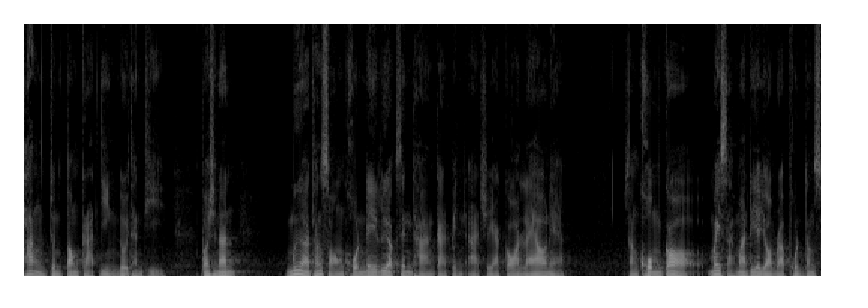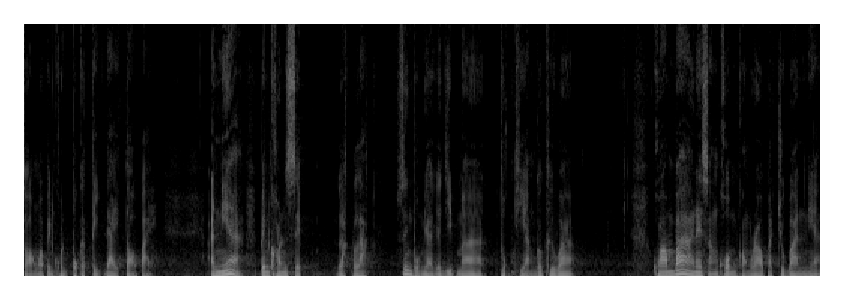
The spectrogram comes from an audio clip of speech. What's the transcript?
คลั่งจนต้องกราดยิงโดยทันที เพราะฉะนั้นเมื่อทั้งสองคนได้เลือกเส้นทางการเป็นอาชญากรแล้วเนี่ย สังคมก็ไม่สามารถที่จะยอมรับคนทั้งสองว่าเป็นคนปกติได้อีกต่อไป อันเนี้ยเป็นคอนเซปต์หลักๆ ซึ่งผมอยากจะหยิบมาถกเถียงก็คือว่า ความบ้าในสังคมของเราปัจจุบันเนี่ย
